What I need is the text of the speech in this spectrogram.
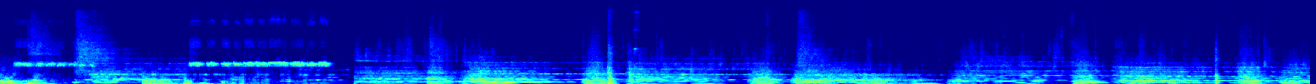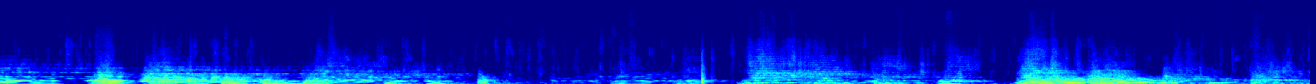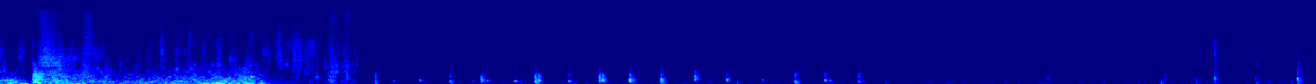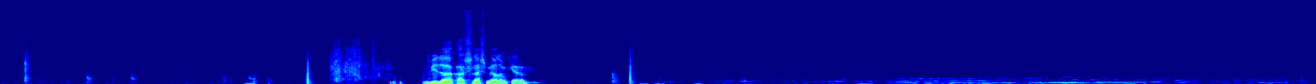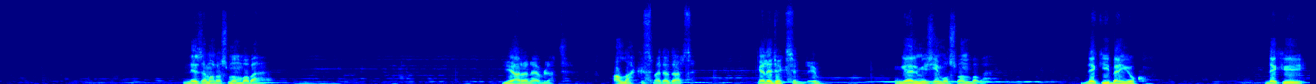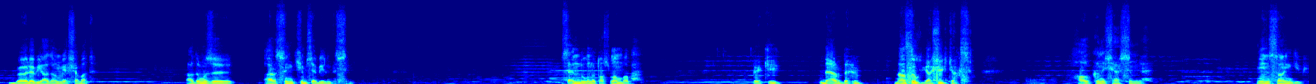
Thank you. Bir daha karşılaşmayalım Kerim. Ne zaman Osman Baba? Yarın evlat. Allah kısmet ederse. Geleceksin değil mi? Gelmeyeceğim Osman Baba. De ki ben yokum. De ki böyle bir adam yaşamadı. Adımızı arsın kimse bilmesin. Sen de unut Osman Baba. Peki nerede, nasıl yaşayacaksın? Halkın içerisinde. İnsan gibi.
